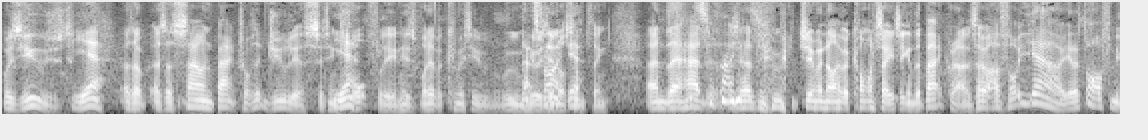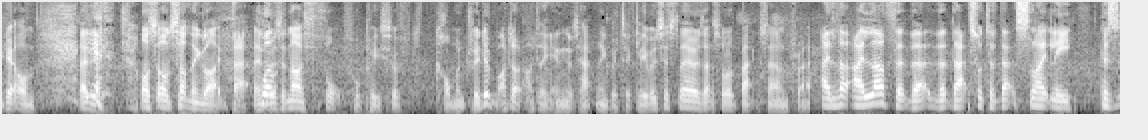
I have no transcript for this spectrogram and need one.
was used Yeah. as a as a sound backdrop. Was it Julius sitting Yeah. thoughtfully in his whatever committee room That's he was in or yeah. something, and they had right. Jim and I were commentating in the background. So I thought, yeah, you know, it's not often you get on, and Yeah. on something like that, and Well- it was a nice, thoughtful piece of commentary. Didn't- I don't, I don't think anything was happening particularly. It was just there as that sort of back soundtrack. I, lo- I love that, that that that sort of that slightly because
